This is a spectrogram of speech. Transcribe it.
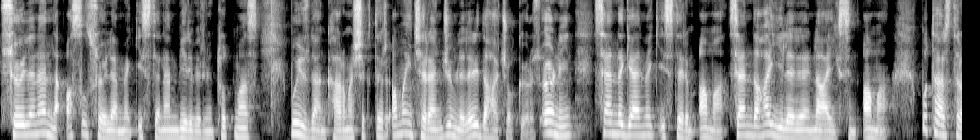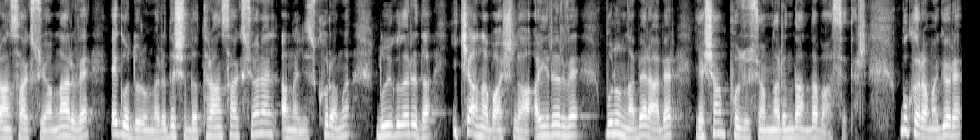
Söylenenle asıl söylenmek istenen birbirini tutmaz. Bu yüzden karmaşıktır ama içeren cümleleri daha çok görürüz. Örneğin sen de gelmek isterim ama sen daha iyilere layıksın ama bu tarz transaksiyonlar ve ego durumları dışında transaksiyonel analiz kuramı duyguları da iki ana başlığa ayırır ve bununla beraber yaşam pozisyonlarından da bahseder. Bu kurama göre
